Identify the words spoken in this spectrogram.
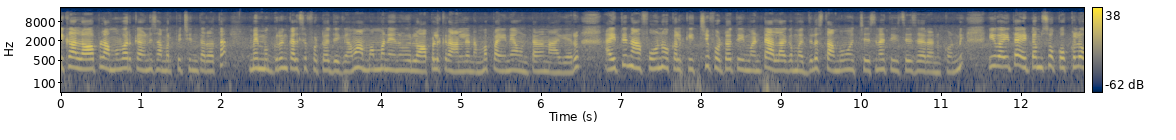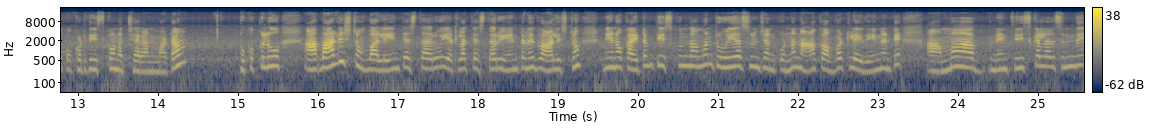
ఇక ఆ లోపల అమ్మవారికి అవన్నీ సమర్పించిన తర్వాత మేము ముగ్గురం కలిసి ఫోటో దిగాము. అమ్మమ్మ నేను లోపలికి రానులేనమ్మ పైనే ఉంటానని ఆగారు. అయితే నా ఫోన్ ఒకరికి ఇచ్చి ఫోటో తీయమంటే అలాగ మధ్యలో స్తంభం వచ్చేసినా తీసేశారు అనుకోండి ఇవైతే ఐటమ్స్ ఒక్కొక్కరు ఒక్కొక్కటి తీసుకొని వచ్చారనమాట ఒక్కొక్కరు వాళ్ళ ఇష్టం. వాళ్ళు ఏం తెస్తారు ఎట్లా తెస్తారు ఏంటనేది వాళ్ళ ఇష్టం. నేను ఒక ఐటెం తీసుకుందామని టూ ఇయర్స్ నుంచి అనుకున్నా నాకు అవ్వట్లేదు. ఏంటంటే ఆ అమ్మ నేను తీసుకెళ్ళాల్సింది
